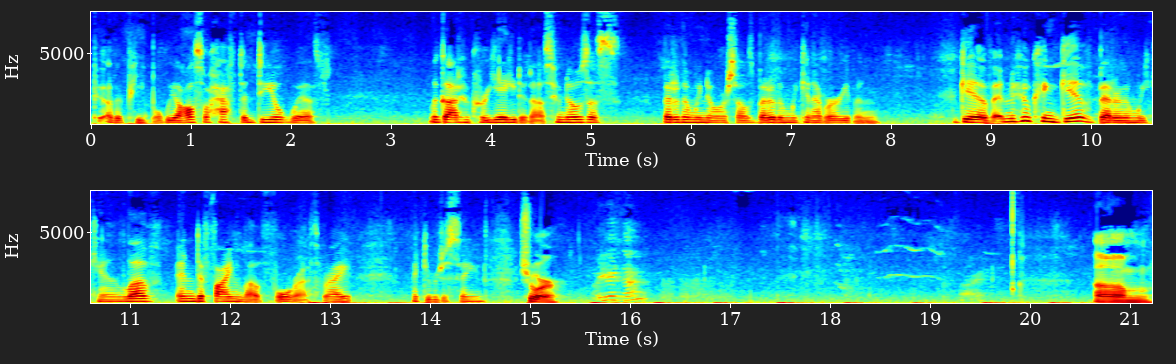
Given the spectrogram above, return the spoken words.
p- other people. We also have to deal with the God who created us, who knows us better than we know ourselves, better than we can ever even give, and who can give better than we can, love and define love for us, right? Like you were just saying. Sure. Are you guys done? Um,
